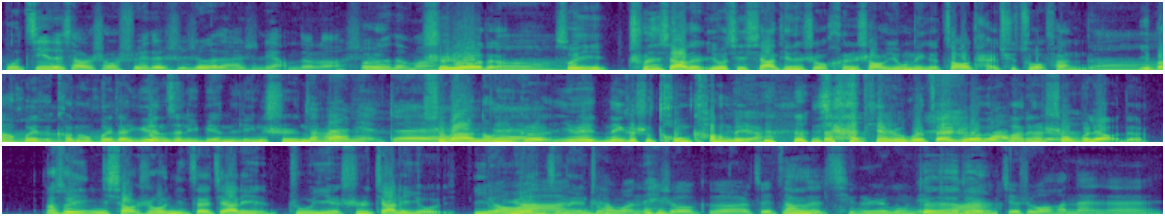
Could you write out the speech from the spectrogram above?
不记得小时候睡的是热的还是凉的了。是热的吗？是热的。所以春夏的，尤其夏天的时候，很少用那个灶台去做饭的，一般会可能会在院子里边临时拿，外面对，是吧？弄一个，因为那个是通炕的呀。夏天如果再热的话，那受不了的。啊，所以你小时候你在家里住也是家里有有院子那种。你看我那首歌最早的《晴日共剪窗》，就是我和奶奶。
